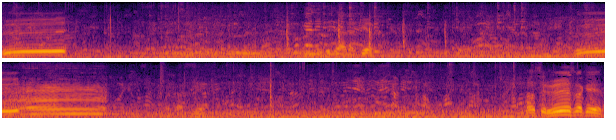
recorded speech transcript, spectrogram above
E... Uma aqui, ó. Olha o serviço, vaqueiro.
